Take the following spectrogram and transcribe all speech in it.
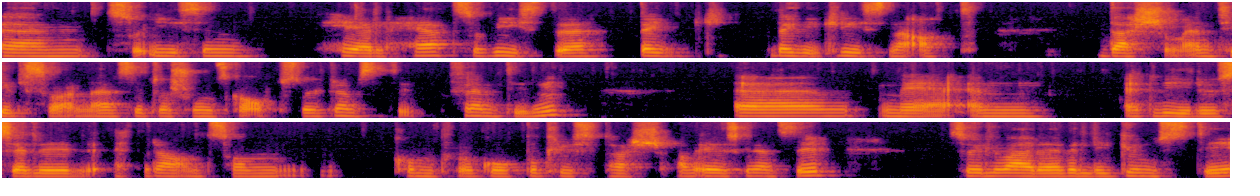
Um, så i sin helhet så viste begge, begge, krisene at dersom en tilsvarende situasjon skal oppstå i fremtiden, um, med en, et virus eller et eller annet som kommer til å gå på kryss og tvers av EUs grenser, så vil det være veldig gunstig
